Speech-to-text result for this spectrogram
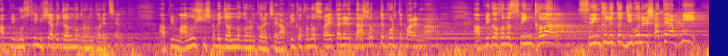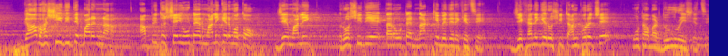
আপনি মুসলিম হিসাবে জন্মগ্রহণ করেছেন, আপনি মানুষ হিসাবে জন্মগ্রহণ করেছেন। আপনি কখনো শয়তানের দাসত্বে পড়তে পারেন না। আপনি কখনো শৃঙ্খলার, শৃঙ্খলিত জীবনের সাথে আপনি গা ভাসিয়ে দিতে পারেন না। আপনি তো সেই ওটের মালিকের মতো, যে মালিক রশি দিয়ে তার ওটের নাককে বেঁধে রেখেছে। যেখানে গিয়ে রশি টান পড়েছে ওটা আবার দৌড়ে এসেছে।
